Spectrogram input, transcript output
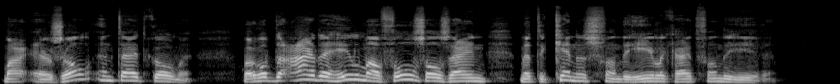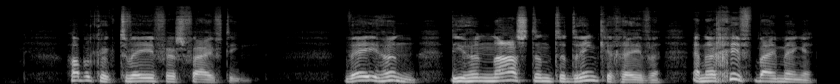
Maar er zal een tijd komen waarop de aarde helemaal vol zal zijn met de kennis van de heerlijkheid van de Heere. Habakkuk 2 vers 15 Wee hun die hun naasten te drinken geven en er gif bij mengen,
